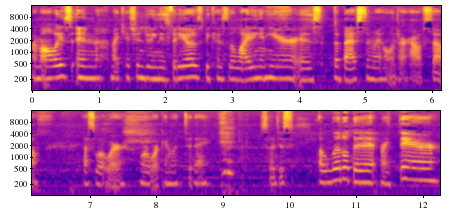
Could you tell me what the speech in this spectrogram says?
I'm always in my kitchen doing these videos because the lighting in here is the best in my whole entire house. So that's what we're, we're working with today. So just a little bit right there,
